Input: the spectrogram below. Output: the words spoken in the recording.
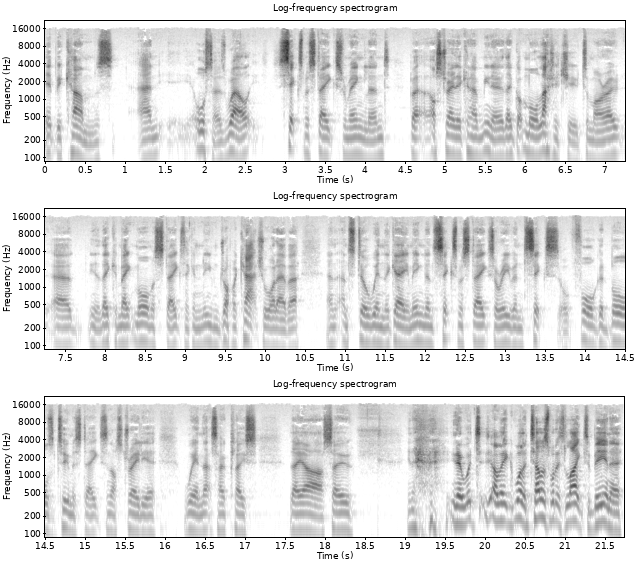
it becomes. And also, as well, six mistakes from England but Australia can have, you know, they've got more latitude tomorrow. Uh, you know, they can make more mistakes. They can even drop a catch or whatever, and, and still win the game. England six mistakes, or even six or four good balls and two mistakes, and Australia win. That's how close they are. So. You know, you know. I mean, well, tell us what it's like to be in a,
